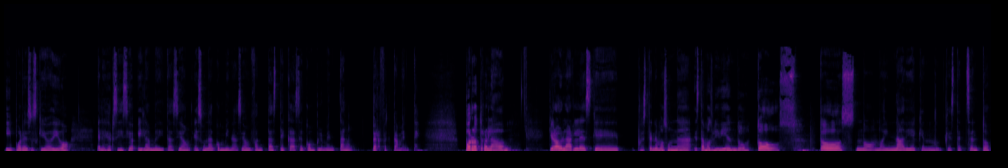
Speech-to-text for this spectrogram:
Y por eso es que yo digo, el ejercicio y la meditación es una combinación fantástica, se complementan perfectamente. Por otro lado, quiero hablarles que pues tenemos una, estamos viviendo todos, todos, no, no hay nadie que, que esté exento,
